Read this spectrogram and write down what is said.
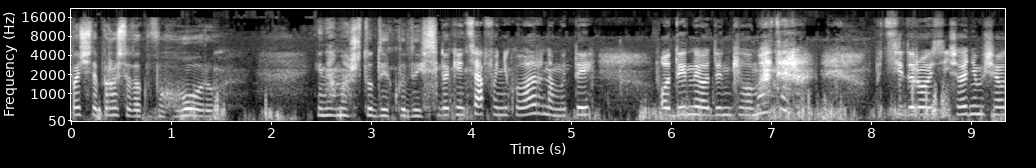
Бачите, просто так вгору. І нам аж туди кудись. До кінця фунікулару нам іти один і один кілометр по цій дорозі. Сьогодні ми ще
